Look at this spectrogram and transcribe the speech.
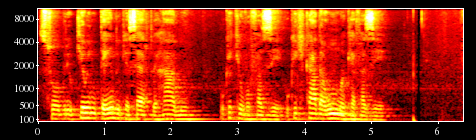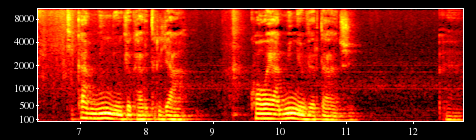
sobre o que eu entendo que é certo ou errado, o que, que eu vou fazer, o que, que cada uma quer fazer, que caminho que eu quero trilhar, qual é a minha verdade. É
